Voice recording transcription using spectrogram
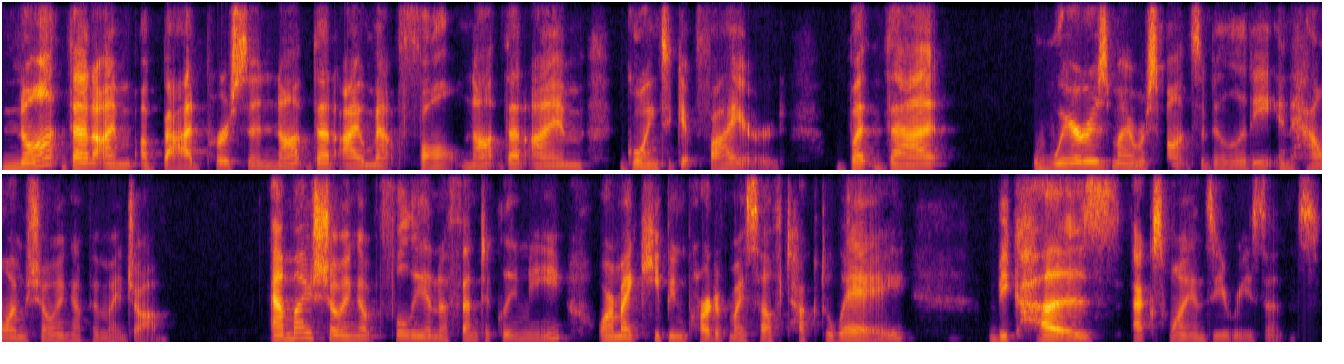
Not that I'm a bad person, not that I'm at fault, not that I'm going to get fired, but that where is my mm. responsibility in how I'm showing up in my job? am I showing up fully and authentically me, or am I keeping part of myself tucked away because X, Y, and Z reasons?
